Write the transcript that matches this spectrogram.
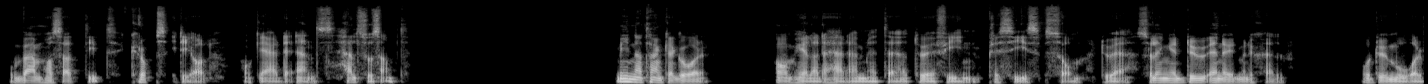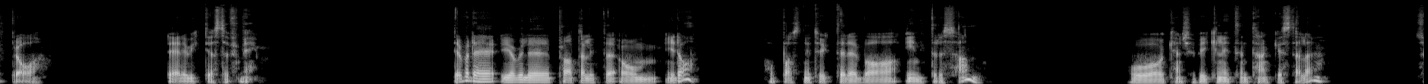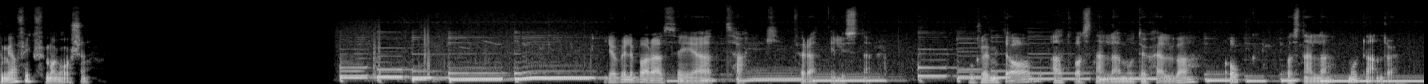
Och vem har satt ditt kroppsideal? Och är det ens hälsosamt? Mina tankar går om hela det här ämnet är att du är fin precis som du är. Så länge du är nöjd med dig själv och du mår bra. Det är det viktigaste för mig. Det var det jag ville prata lite om idag. Hoppas ni tyckte det var intressant. Och kanske fick en liten tankeställare. Som jag fick för många år sedan. Jag ville bara säga tack för att ni lyssnar. Och glöm inte av att vara snälla mot er själva och vara snälla mot andra.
